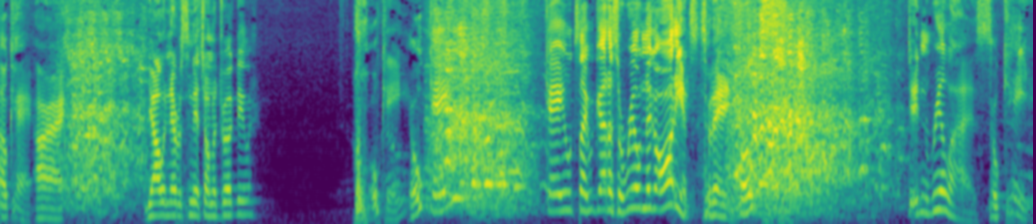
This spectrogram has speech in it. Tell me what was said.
Okay, all right. Y'all would never snitch on a drug dealer. Okay, okay. Okay, looks like we got us a real nigga audience today, folks. Didn't realize. Okay.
